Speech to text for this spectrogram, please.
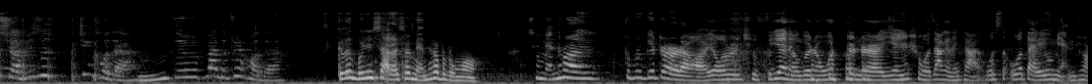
小皮是进口的，嗯，这卖的最好的。给咱闺女下点小面条不中哦。小面条这不是给这儿了啊？要是去福建的，我跟着我这这延时我咋给他下？我我带的有面条，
